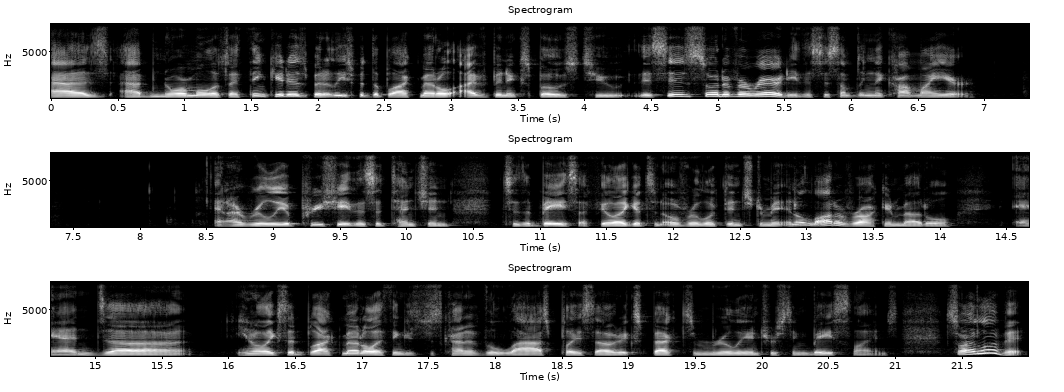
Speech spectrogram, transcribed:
as abnormal as I think it is, but at least with the black metal I've been exposed to, this is sort of a rarity. This is something that caught my ear. And I really appreciate this attention to the bass. I feel like it's an overlooked instrument in a lot of rock and metal. And uh, you know, like I said, black metal, I think is just kind of the last place I would expect some really interesting bass lines. So I love it.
